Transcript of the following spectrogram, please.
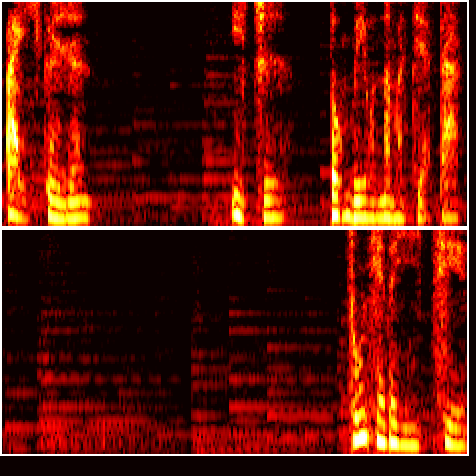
爱一个人一直都没有那么简单。从前的一切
